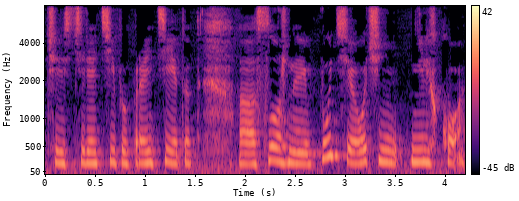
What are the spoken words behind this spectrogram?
через стереотипы, пройти этот э, сложный путь очень нелегко.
